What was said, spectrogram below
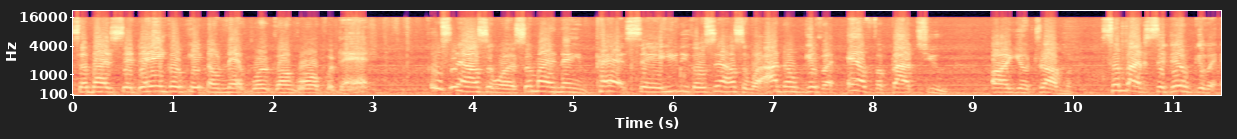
Somebody said they ain't gonna get no network gonna go up with that. Go sit down somewhere. Somebody named Pat said you need to go sit down somewhere. I don't give a F about you or your drama. Somebody said they don't give an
